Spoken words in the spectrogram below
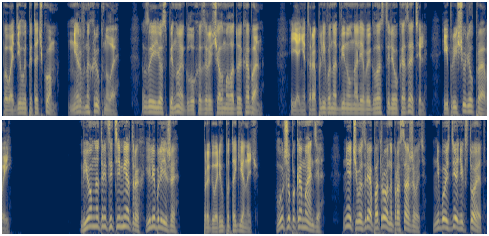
Поводила пятачком, нервно хрюкнула. За ее спиной глухо зарычал молодой кабан. Я неторопливо надвинул на левый глаз целеуказатель и прищурил правый. «Бьем на 30 метрах или ближе», — проговорил Патогеныч. «Лучше по команде. Нечего зря патроны просаживать. Небось, денег стоит».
